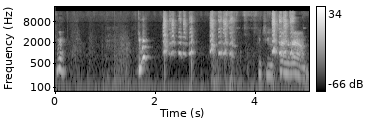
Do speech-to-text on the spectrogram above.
Come here. Come here. Get you turn around.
